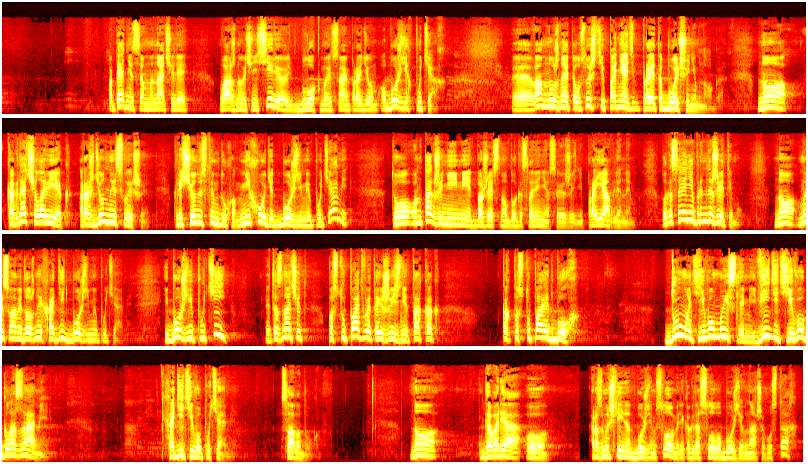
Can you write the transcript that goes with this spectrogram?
По пятницам мы начали важную очень серию, блок мы с вами пройдем, о Божьих путях. Э, вам нужно это услышать и понять про это больше немного. Но когда человек, рожденный свыше, крещенный Святым Духом, не ходит Божьими путями, то он также не имеет божественного благословения в своей жизни, проявленным. Благословение принадлежит ему, но мы с вами должны ходить Божьими путями. И Божьи пути – это значит поступать в этой жизни так, как, как поступает Бог – думать Его мыслями, видеть Его глазами, ходить Его путями. Слава Богу. Но говоря о размышлении над Божьим Словом, или когда Слово Божье в наших устах,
